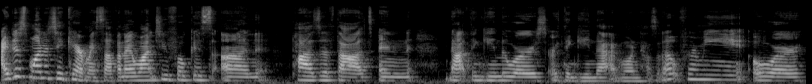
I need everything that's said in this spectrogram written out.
I just want to take care of myself and I want to focus on positive thoughts and not thinking the worst or thinking that everyone has it out for me or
